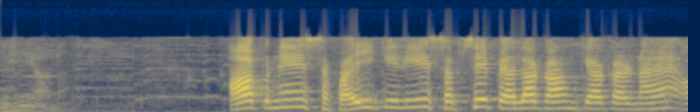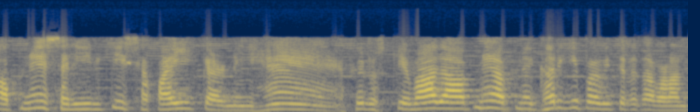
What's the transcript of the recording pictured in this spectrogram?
नहीं आना। आपने सफ़ाई के लिए सबसे पहला काम क्या करना है? अपने शरीर की सफ़ाई करनी है। फिर उसके बाद आपने अपने घर की पवित्रता बढ़ाना।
